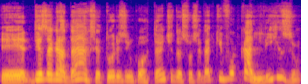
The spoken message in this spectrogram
é, desagradar setores importantes da sociedade que vocalizam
